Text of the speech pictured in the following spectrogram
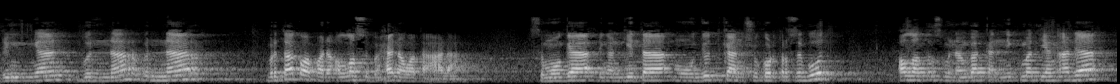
dengan benar-benar bertakwa pada Allah Subhanahu wa taala. Semoga dengan kita mewujudkan syukur tersebut Allah terus menambahkan nikmat yang ada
